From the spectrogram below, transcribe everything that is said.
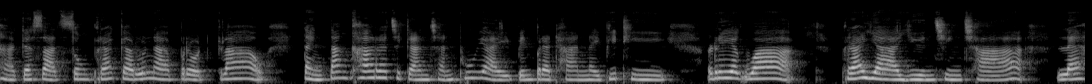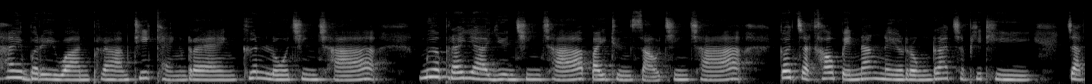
หากษัตริย์ทรงพระกรุณาโปรดเกล้า แต่งตั้งข้าราชการชั้นผู้ใหญ่เป็นประธานในพิธี เรียกว่า พระยายืนชิงช้า และให้บริวารพราหมณ์ที่แข็งแรงขึ้นโลชิงช้า เมื่อพระยายืนชิงช้าไปถึงเสาชิงช้า ก็จะเข้าไปนั่งในโรงราชพิธี จาก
